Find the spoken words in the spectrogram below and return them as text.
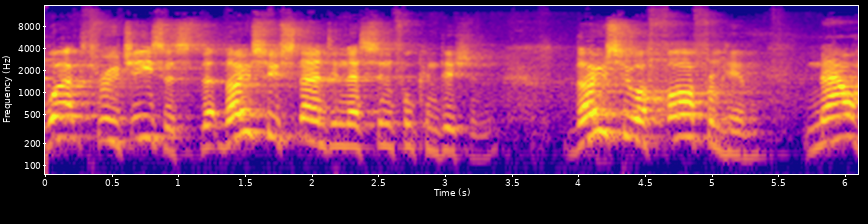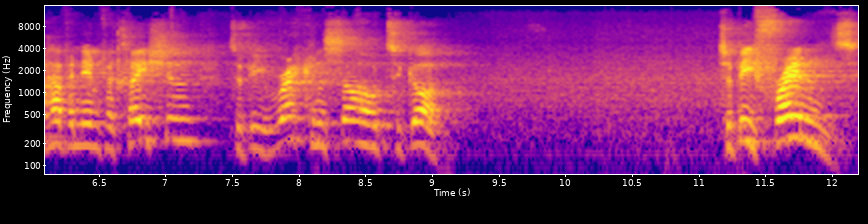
worked through Jesus that those who stand in their sinful condition, those who are far from Him, now have an invitation to be reconciled to God, to be friends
